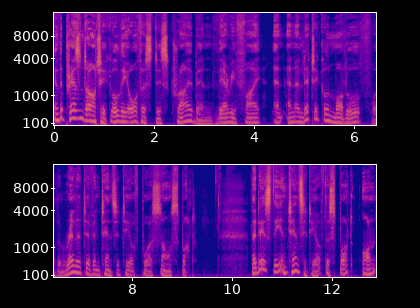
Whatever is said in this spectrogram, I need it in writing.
In the present article, the authors describe and verify an analytical model for the relative intensity of Poisson spot. That is the intensity of the spot on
